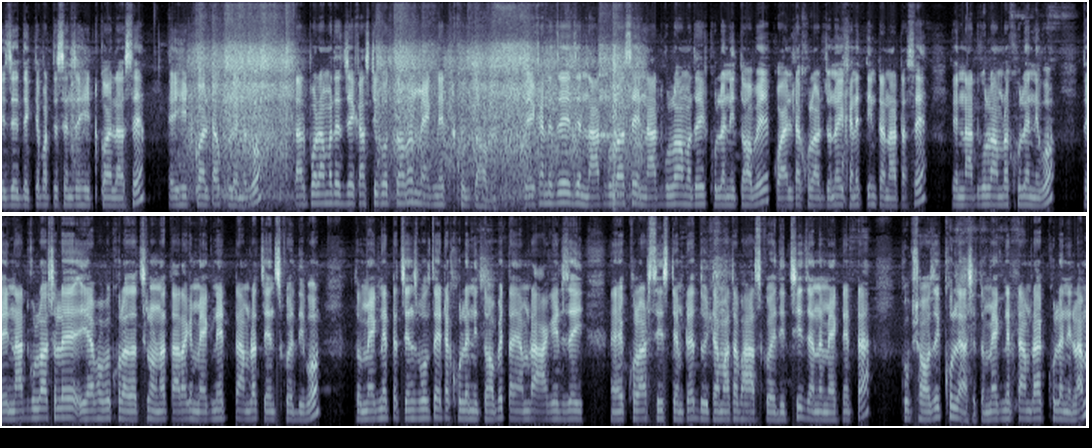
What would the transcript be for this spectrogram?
এই যে দেখতে পারতেছেন যে হিট কয়েল আছে এই হিট কয়েলটাও খুলে নেব। তারপর আমাদের যে কাজটি করতে হবে ম্যাগনেট খুলতে হবে। তো এখানে যে যে নাটগুলো আছে, এই নাটগুলো আমাদের খুলে নিতে হবে। কয়েলটা খোলার জন্য এখানে তিনটা নাট আছে। এই নাটগুলো আমরা খুলে নেব। তো এই নাটগুলো আসলে এভাবে খোলা যাচ্ছিল না। তার আগে ম্যাগনেটটা আমরা চেঞ্জ করে দিব। তো ম্যাগনেটটা চেঞ্জ বলতে এটা খুলে নিতে হবে। তাই আমরা আগের যেই খোলার সিস্টেমটা দুইটা মাথা ভাঁজ করে দিচ্ছি যেন ম্যাগনেটটা খুব সহজেই খুলে আসে। তো ম্যাগনেটটা আমরা খুলে নিলাম।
